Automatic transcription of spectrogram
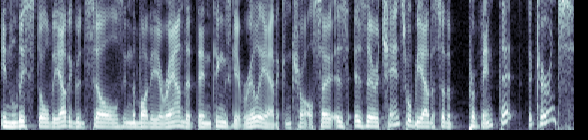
enlist all the other good cells in the body around it, then things get really out of control. So is is there a chance we'll be able to sort of prevent that occurrence?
